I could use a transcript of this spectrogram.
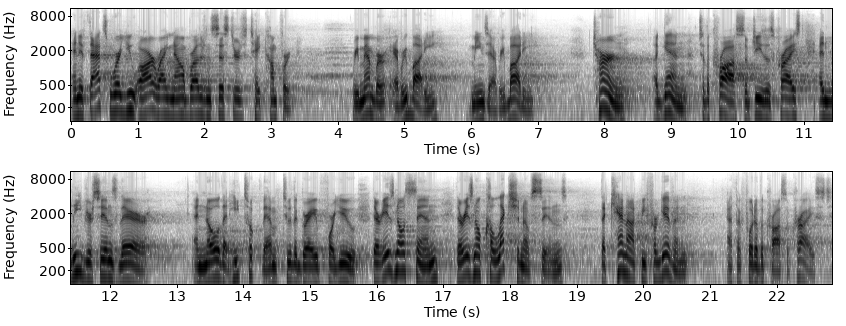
And if that's where you are right now, brothers and sisters, take comfort. Remember, everybody means everybody. Turn again to the cross of Jesus Christ and leave your sins there and know that He took them to the grave for you. There is no sin, there is no collection of sins that cannot be forgiven at the foot of the cross of Christ.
